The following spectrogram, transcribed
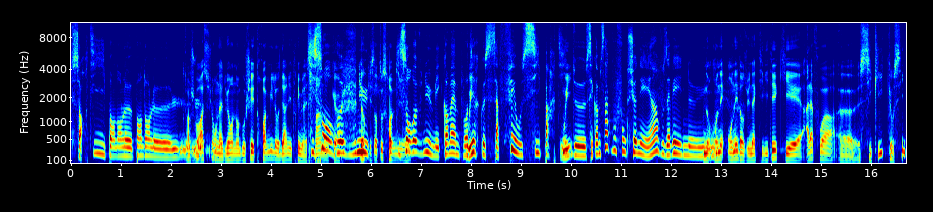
sortis pendant le... Pendant le, je vous rassure, on a dû en embaucher 3000 au dernier trimestre. Qui hein, sont revenus. ils sont tous revenus. Qui sont revenus, mais quand même pour dire que ça fait aussi partie de... C'est comme ça que vous fonctionnez. Hein. Vous avez une, Non, on est, on est dans une activité qui est à la fois cyclique aussi,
